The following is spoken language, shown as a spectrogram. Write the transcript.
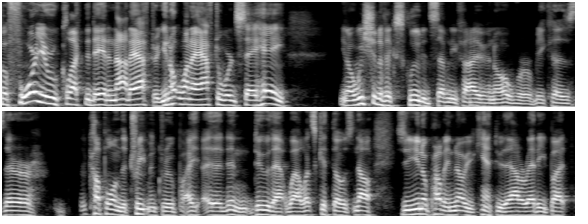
before you collect the data, not after. You don't want to afterwards say, hey, you know, we should have excluded 75 and over because they're couple in the treatment group, I, I, didn't do that well. Let's get those. No, so you know, probably know you can't do that already, but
